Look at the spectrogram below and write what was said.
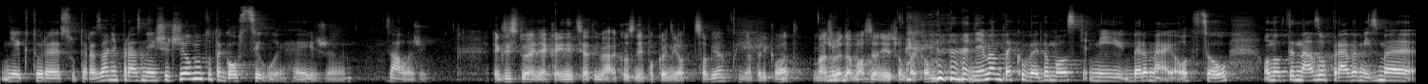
niektoré sú teraz zaneprázdnejšie, čiže ono to tak osciluje, hej, že záleží. Existuje aj nejaká iniciatíva ako znepokojení otcovia napríklad? Máš vedomosť o niečom takom? Nemám takú vedomosť, my bereme aj otcov. Ono ten názov práve my sme,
